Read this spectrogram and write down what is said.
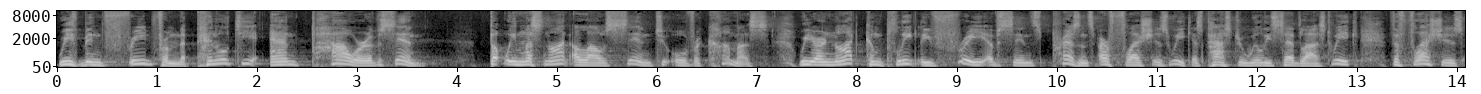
We've been freed from the penalty and power of sin. But we must not allow sin to overcome us. We are not completely free of sin's presence. Our flesh is weak. As Pastor Willie said last week, the flesh is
